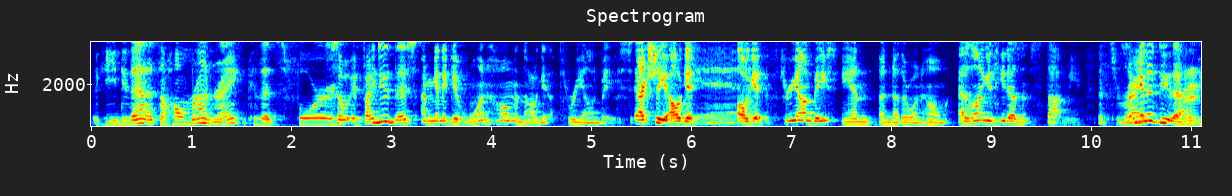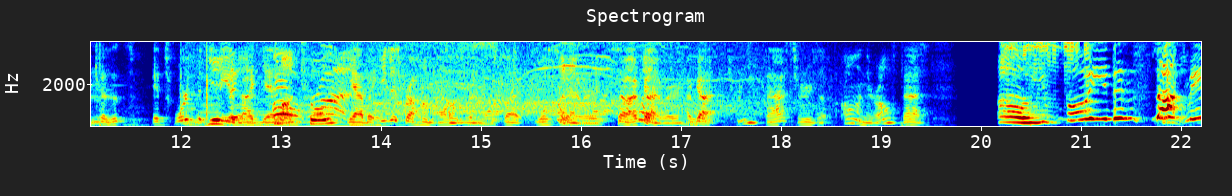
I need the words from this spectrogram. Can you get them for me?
if you do that, that's a home run, right? Because that's four. So if I do this, I'm gonna get one home and then I'll get three on base. Actually, I'll get Yeah. I'll get three on base and another one home as long as he doesn't stop me. that's So right. I'm gonna do that because it's it's worth it to me if I get oh, Come on, it. tool. Yeah, but he just brought home all his runners, but we'll see. Whatever. So I've Whatever. got I've got three fast runners up. Oh, and they're all fast. Oh, you boy, you didn't stop me.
